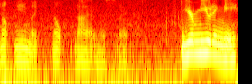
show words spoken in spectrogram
nope, need Mike. Nope, not having this tonight. You're muting me.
